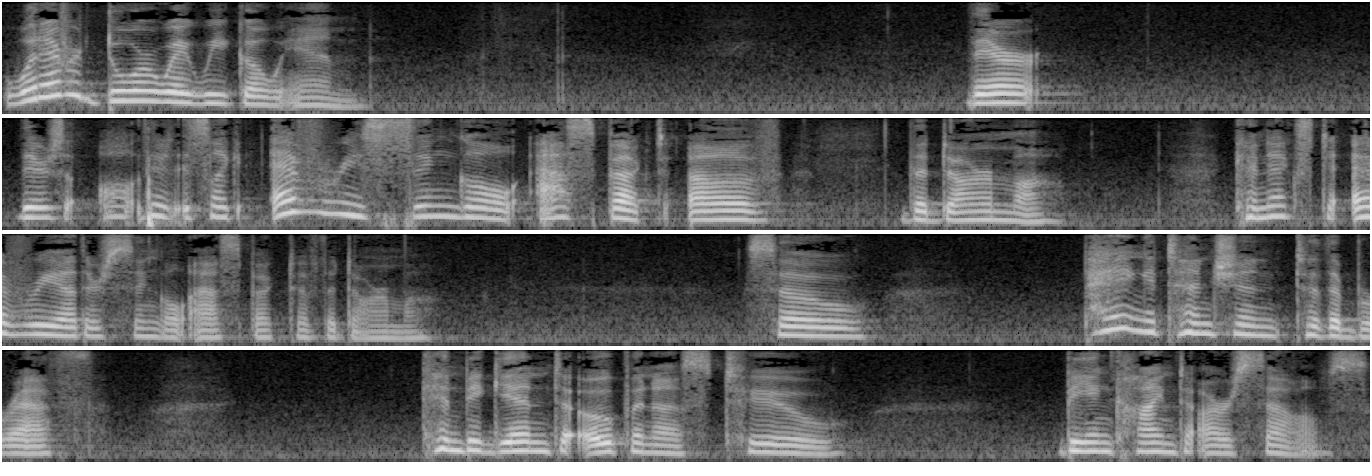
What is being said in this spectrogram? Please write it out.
whatever doorway we go in, there, there's all, there, it's like every single aspect of the Dharma connects to every other single aspect of the Dharma. So, paying attention to the breath can begin to open us to being kind to ourselves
